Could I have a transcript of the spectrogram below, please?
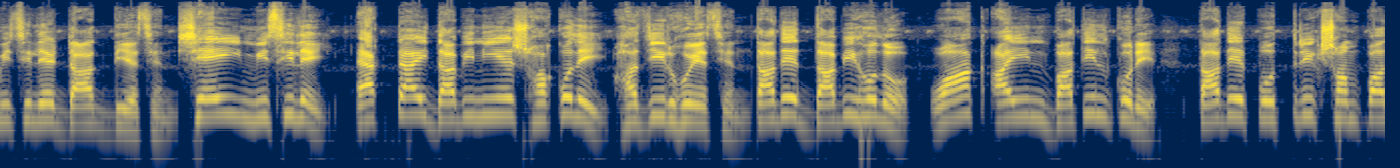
মিছিলের ডাক দিয়েছেন। সেই মিছিলেই একটাই দাবি নিয়ে সকলেই হাজির হয়েছেন। তাদের দাবি হলো, ওয়াক আইন বাতিল করে তাদের পৈতৃক সম্পদ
